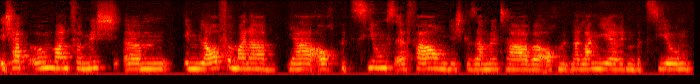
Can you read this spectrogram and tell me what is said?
ich habe irgendwann für mich ähm, im Laufe meiner ja auch Beziehungserfahrung, die ich gesammelt habe, auch mit einer langjährigen Beziehung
